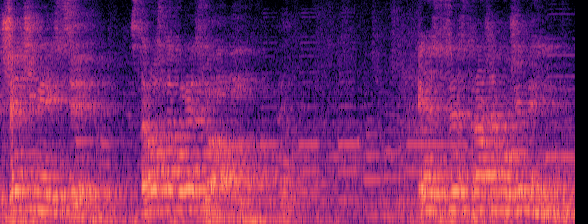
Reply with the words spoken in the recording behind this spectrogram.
Trzecie miejsce. Starosta Bolesław. SC Strażak Orzyny.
